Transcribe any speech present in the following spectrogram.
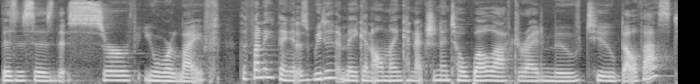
businesses that serve your life. The funny thing is, we didn't make an online connection until well after I'd moved to Belfast,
